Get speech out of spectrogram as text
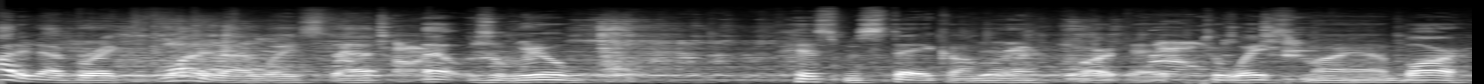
Why did I break? Why did I waste that? That was a real piss mistake on my part to waste my uh, bar.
